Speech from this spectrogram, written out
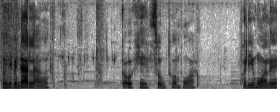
ตรงนี้เป็นด้านหลัง ก็โอเค สูงท่วมหัว พอดีหัวเลย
